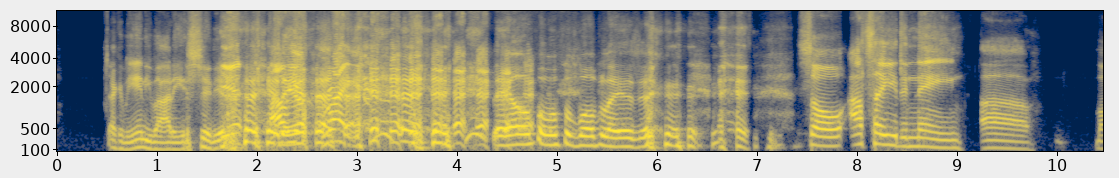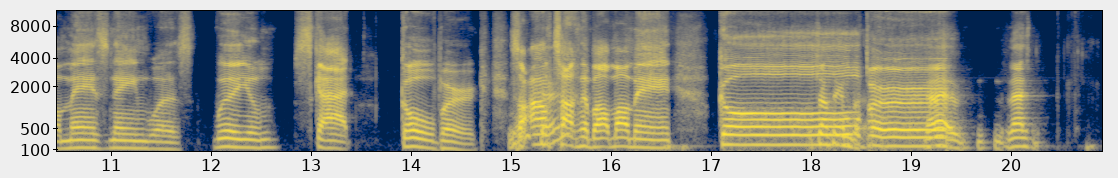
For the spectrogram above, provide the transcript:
That could be anybody and shit. Yeah. Yeah, Oh, yeah, right. they all former football players. so I'll tell you the name. Uh my man's name was William Scott Goldberg. So I'm talking about my man Goldberg. That- that's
